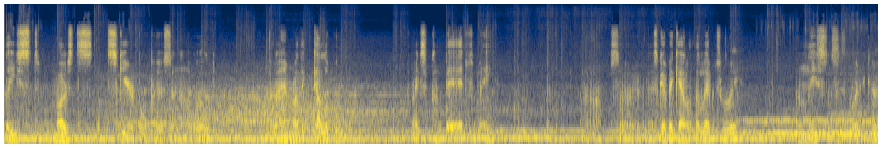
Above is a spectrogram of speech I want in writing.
least most scareable person in the world but I am rather gullible, which makes it kind of bad for me. Um, so let's go back out of the laboratory, unless this is the way to go.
